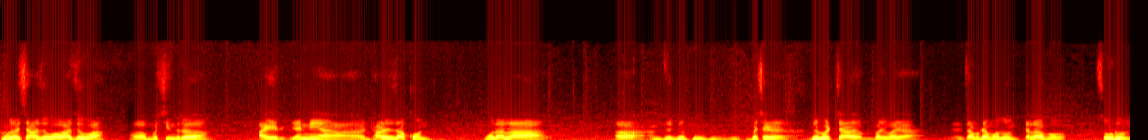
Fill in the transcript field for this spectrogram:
मुलाचे आजोबा आजोबा मच्छिंद्र आयर यांनी अ, ढाळ दाखवून मुलाला बिबटच्या जबड्यामधून त्याला सोडून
